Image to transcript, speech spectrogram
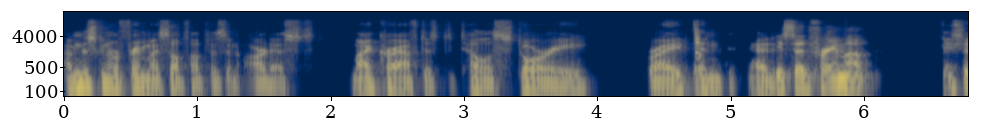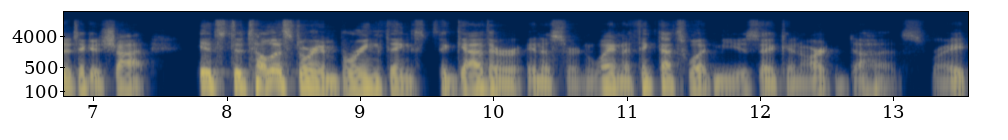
I'm just going to frame myself up as an artist. My craft is to tell a story, right? And, and he said, "Frame up." He should have taken a shot. It's to tell a story and bring things together in a certain way, and I think that's what music and art does, right?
